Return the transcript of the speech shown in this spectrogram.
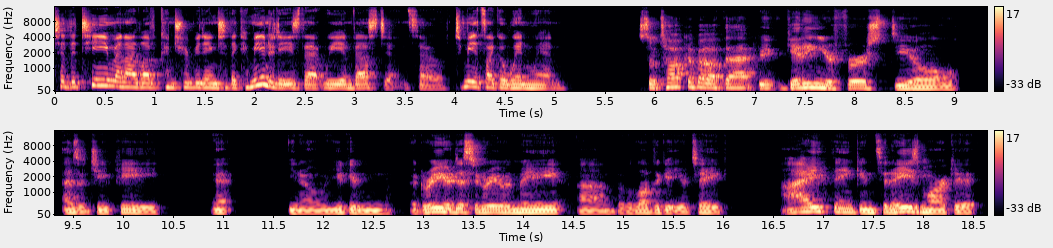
to the team and I love contributing to the communities that we invest in. So to me, it's like a win win. So talk about that, getting your first deal as a GP. Eh, you know, you can agree or disagree with me, um, but would love to get your take. I think in today's market,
